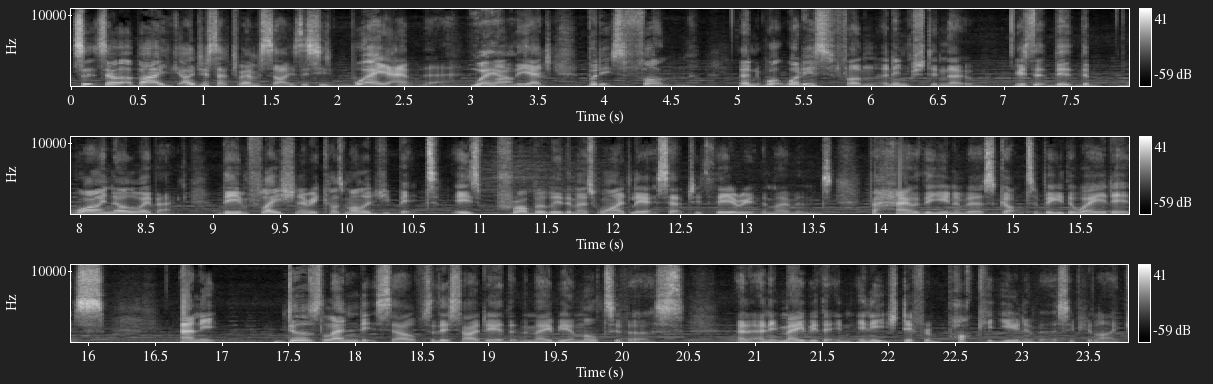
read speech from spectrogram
So, so but I, I just have to emphasize this is way out there, way on the there. edge, but it's fun and what, what is fun and interesting, though, is that the, the wind all the way back, the inflationary cosmology bit is probably the most widely accepted theory at the moment for how the universe got to be the way it is. And it does lend itself to this idea that there may be a multiverse. And, and it may be that in, in each different pocket universe, if you like,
